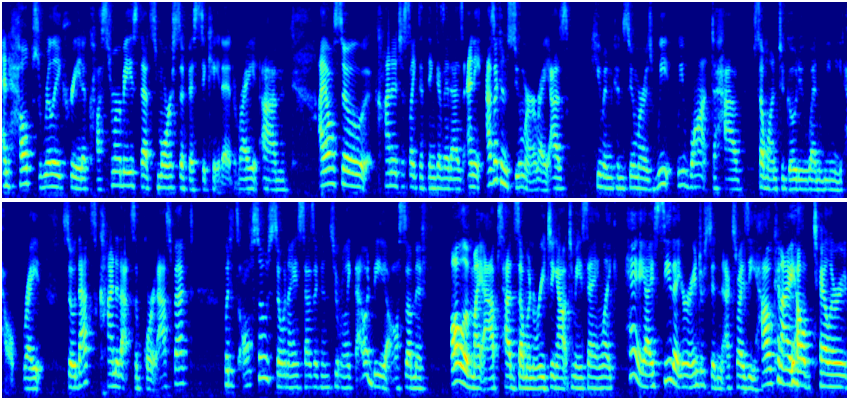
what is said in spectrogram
and helps really create a customer base that's more sophisticated, right? Um, I also kind of just like to think of it as any as a consumer, right? As human consumers, we we want to have someone to go to when we need help, right? So that's kind of that support aspect but it's also so nice as a consumer. Like that would be awesome if all of my apps had someone reaching out to me saying like hey i see that you're interested in xyz how can i help tailor you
